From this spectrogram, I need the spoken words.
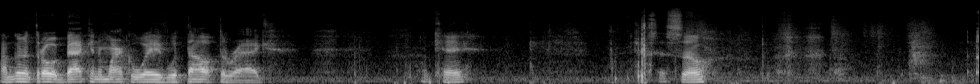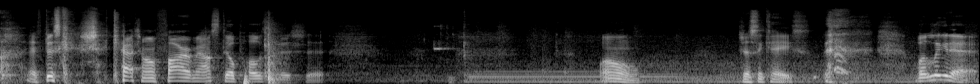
I'm gonna throw it back in the microwave without the rag. Okay, just as so. If this catch on fire, man, I'm still posting this shit. Boom. Just in case. but look at that.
